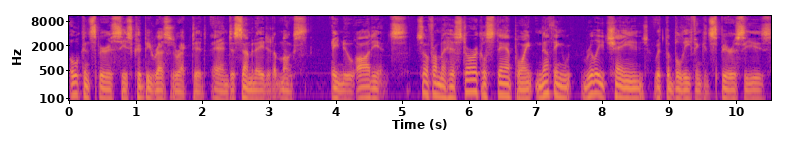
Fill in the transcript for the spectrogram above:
old conspiracies could be resurrected and disseminated amongst a new audience. So, from a historical standpoint, nothing really changed with the belief in conspiracies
